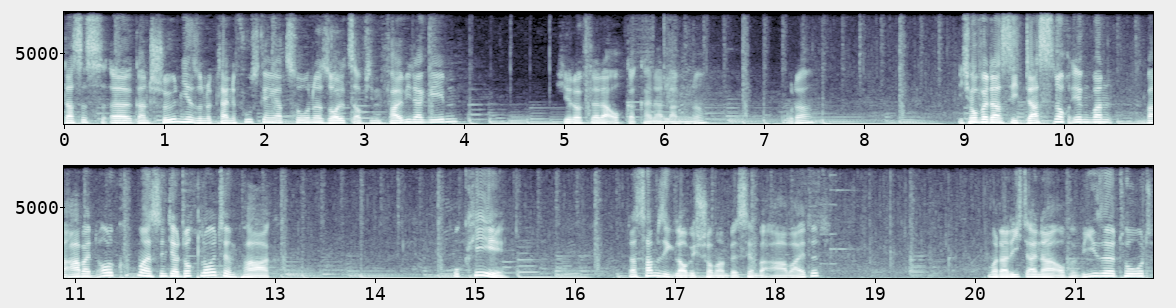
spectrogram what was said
Das ist äh, ganz schön. Hier so eine kleine Fußgängerzone soll es auf jeden Fall wieder geben. Hier läuft leider auch gar keiner lang, ne? Oder? Ich hoffe, dass sie das noch irgendwann bearbeiten. Oh, guck mal, es sind ja doch Leute im Park. Okay. Das haben sie, glaube ich, schon mal ein bisschen bearbeitet. Guck mal, da liegt einer auf der Wiese tot.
